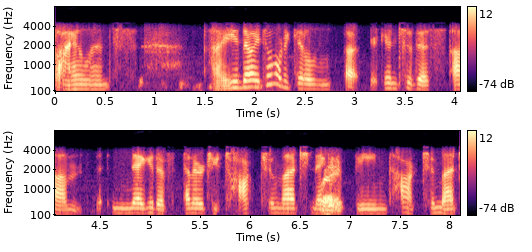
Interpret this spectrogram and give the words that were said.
violence. Uh, you know, I don't want to get a, uh, into this um, negative energy talk too much, negative right. being talk too much,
